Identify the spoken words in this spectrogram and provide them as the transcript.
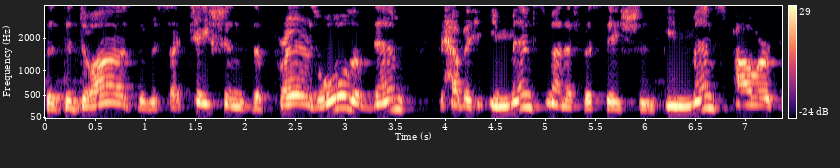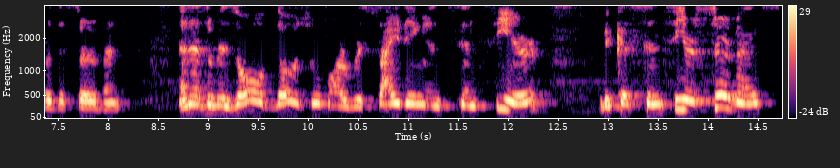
that the du'as, the recitations, the prayers all of them they have an immense manifestation, immense power for the servant. And as a result those whom are reciting and sincere because sincere servants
